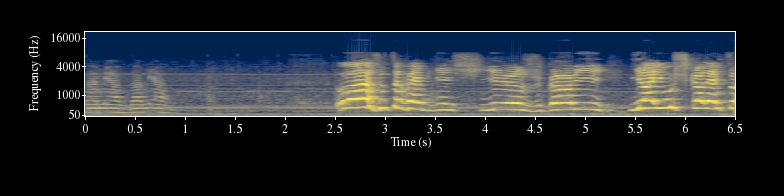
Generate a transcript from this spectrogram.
Damian, Damian. O, rzuca we mnie śnieżkami! Jajuszka lecą!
